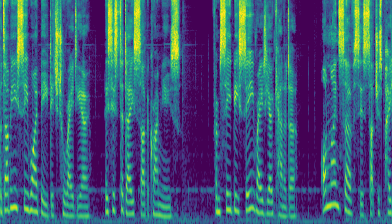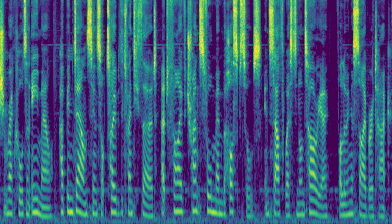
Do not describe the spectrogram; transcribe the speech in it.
For WCYB Digital Radio, this is today's cybercrime news. From CBC Radio Canada, online services such as patient records and email have been down since October the 23rd at five Transform member hospitals in southwestern Ontario following a cyber attack.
